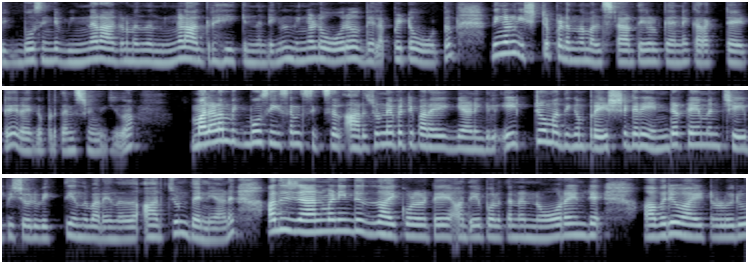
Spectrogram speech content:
ബിഗ് ബോസിന്റെ വിന്നറാകണമെന്ന് നിങ്ങൾ ആഗ്രഹിക്കുന്നുണ്ടെങ്കിൽ നിങ്ങളുടെ ഓരോ വിലപ്പെട്ട വോട്ടും നിങ്ങൾ ഇഷ്ടപ്പെടുന്ന മത്സരാർത്ഥികൾക്ക് തന്നെ കറക്റ്റായിട്ട് രേഖപ്പെടുത്താൻ ശ്രമിക്കുക. മലയാളം ബിഗ് ബോസ് സീസൺ സിക്സിൽ അർജുനെ പറ്റി പറയുകയാണെങ്കിൽ ഏറ്റവും അധികം പ്രേക്ഷകരെ എന്റർടൈൻമെന്റ് ചെയ്യിപ്പിച്ച ഒരു വ്യക്തി എന്ന് പറയുന്നത് അർജുൻ തന്നെയാണ്. അത് ജാൻമണീന്റെ ഇതായിക്കൊള്ളട്ടെ അതേപോലെ തന്നെ നോറേന്റെ അവരുമായിട്ടുള്ളൊരു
